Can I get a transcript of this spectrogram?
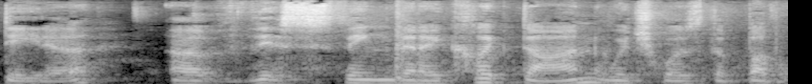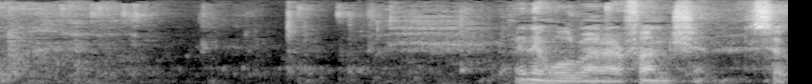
data of this thing that I clicked on, which was the bubble. And then we'll run our function. So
